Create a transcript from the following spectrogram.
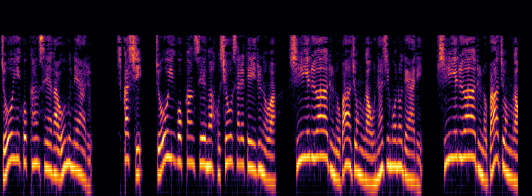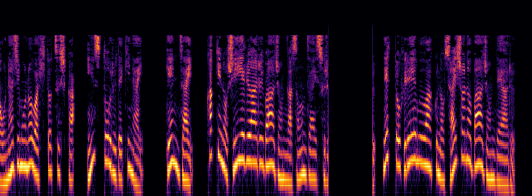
上位互換性が概ねある。しかし、上位互換性が保証されているのは CLR のバージョンが同じものであり、CLR のバージョンが同じものは一つしかインストールできない。現在、下記の CLR バージョンが存在する。ネットフレームワークの最初のバージョンである。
